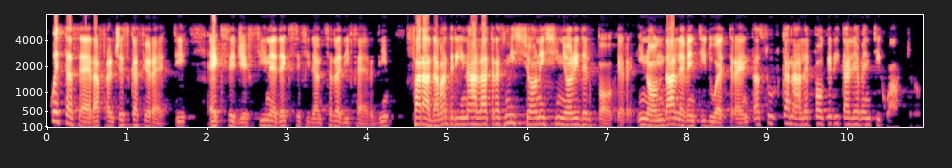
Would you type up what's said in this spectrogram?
questa sera Francesca Fioretti, ex Geffina ed ex fidanzata di Ferdi, farà da madrina alla trasmissione I Signori del Poker, in onda alle 22.30 sul canale Poker Italia 24.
